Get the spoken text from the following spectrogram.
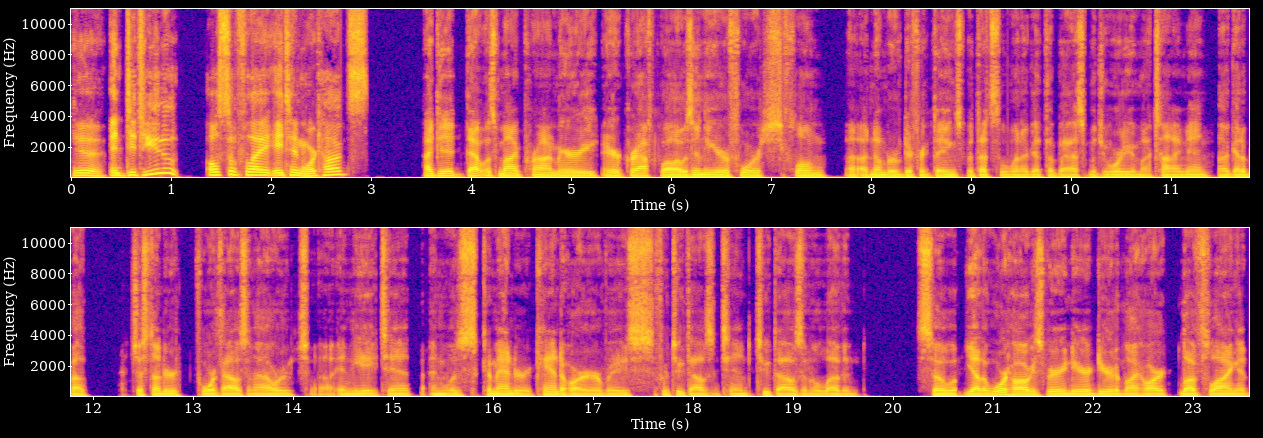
Yeah. And did you also fly A 10 Warthogs? I did. That was my primary aircraft while I was in the Air Force. Flown a, a number of different things, but that's the one I got the vast majority of my time in. I got about just under 4,000 hours uh, in the A-10 and was commander at Kandahar Air Base from 2010 to 2011. So yeah, the Warthog is very near and dear to my heart. Love flying it.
